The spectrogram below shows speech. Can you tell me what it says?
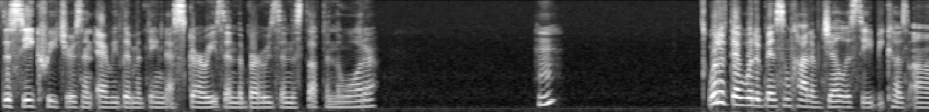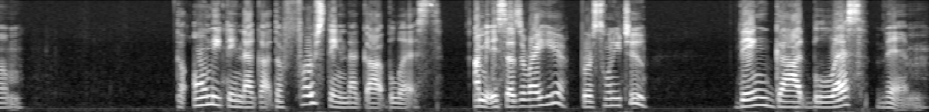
the sea creatures and every living thing that scurries and the birds and the stuff in the water? Hmm? What if there would have been some kind of jealousy because um, the only thing that God, the first thing that God blessed, I mean, it says it right here, verse 22. Then God blessed them.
